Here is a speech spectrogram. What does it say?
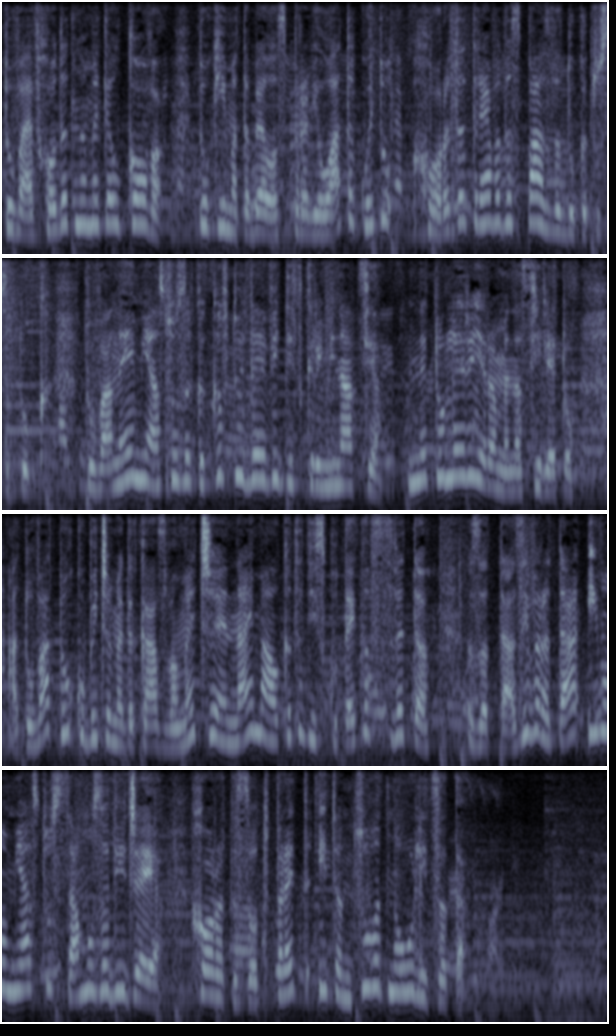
Това е входът на Метелкова. Тук има табела с правилата, които хората трябва да спазват докато са тук. Това не е място за какъвто и да е вид дискриминация. Не толерираме насилието. А това тук обичаме да казваме, че е най-малката дискотека в света. За тази врата има място само за диджея. Хората са отпред и танцуват на улицата.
